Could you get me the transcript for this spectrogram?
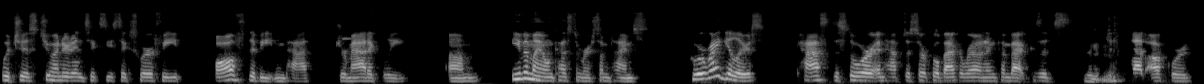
which is 266 square feet, off the beaten path dramatically. Um, even my own customers sometimes who are regulars pass the store and have to circle back around and come back because it's mm-hmm. just that awkward.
